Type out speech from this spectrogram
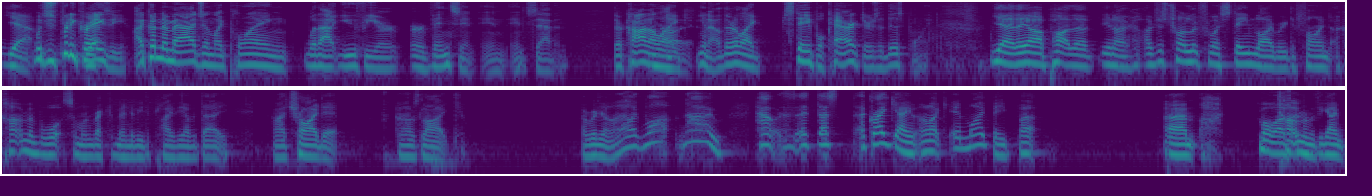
Yeah. which is pretty crazy. I couldn't imagine like playing without Yuffie or or Vincent in in seven. They're kind of No. like you know they're like staple characters at this point. Yeah, they are part of the. You know, I'm just trying to look for my Steam library to find. I can't remember what someone recommended me to play the other day, and I tried it, and I was like, I really don't. They're like, what? No, how? That's a great game. I'm like, it might be, but um, I What was can't it? remember the game.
